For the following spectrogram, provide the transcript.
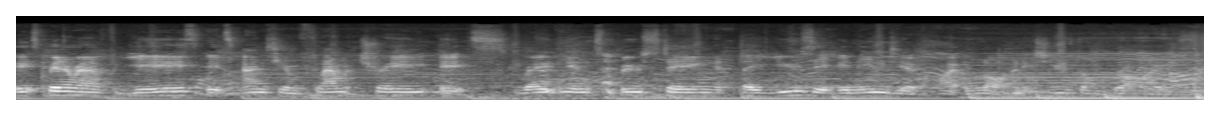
It's been around for years, it's anti-inflammatory, it's radiance boosting, they use it in India quite a lot and it's used on brides.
